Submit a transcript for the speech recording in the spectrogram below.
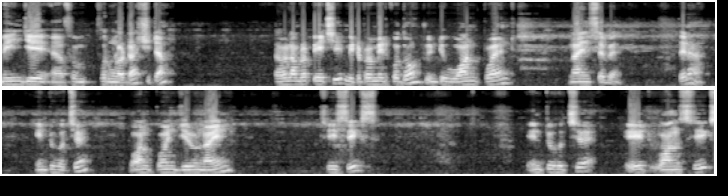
মেইন যে ফর্মুলাটা, সেটা। তাহলে আমরা পেয়েছি মিটার পার মিনিট কত twenty one point nine seven, তাই না? ইন্টু হচ্ছে one point zero nine three six into হচ্ছে eight one six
